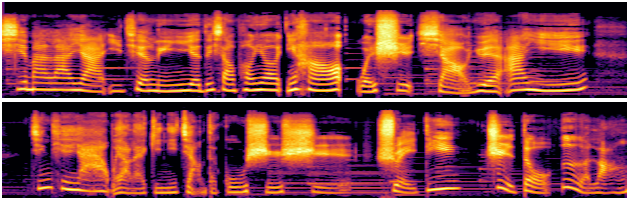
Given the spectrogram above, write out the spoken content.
喜马拉雅一千零一夜的小朋友，你好，我是小月阿姨。今天呀，我要来给你讲的故事是《水滴智斗饿狼》。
